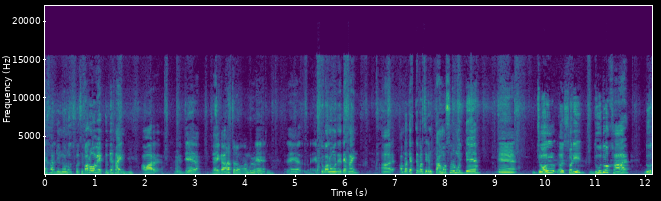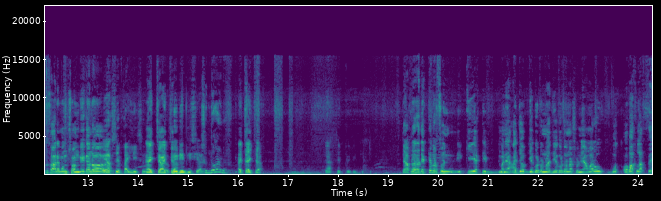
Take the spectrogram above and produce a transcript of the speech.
দেখার জন্য অনুরোধ করছি। ভালোভাবে একটু দেখাই আমার যে জায়গা। একটু ভালো মতো দেখাই আর আমরা দেখতে পাচ্ছি এখানে তামসের মধ্যে জল সরি দুধও খায় দুধ খায় এবং সঙ্গে কেন আচ্ছা, আচ্ছা। আচ্ছা আচ্ছা। আপনারা দেখতে পাচ্ছেন কি একটি মানে আজব যে ঘটনা যে ঘটনা শুনি আমারও বহুত অবাক লাগছে।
